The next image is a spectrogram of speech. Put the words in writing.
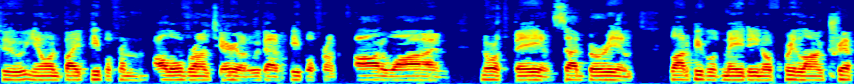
to, you know, invite people from all over Ontario. And we've had people from Ottawa and North Bay and Sudbury and a lot of people have made, you know, a pretty long trip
